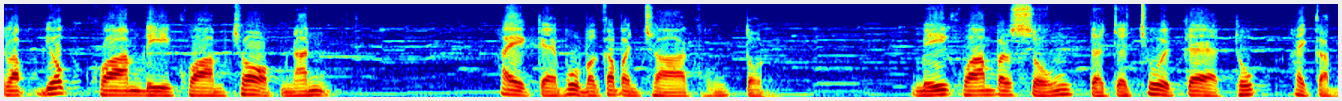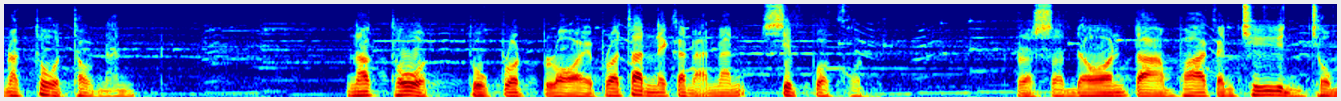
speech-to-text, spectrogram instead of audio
กลับยกความดีความชอบนั้น ให้แก่ผู้บังคับบัญชาของตน มีความประสงค์แต่จะช่วยแก้ทุกข์ให้กับนักโทษเท่านั้น นักโทษ ถูกปลดปล่อยเพราะท่านในขณะนั้นสิบกว่าคนรัษฎรต่างพากันชื่นชม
